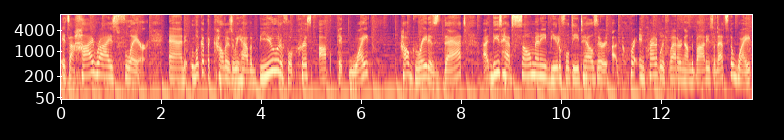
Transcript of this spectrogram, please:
It's a high-rise flare. And look at the colors. We have a beautiful crisp optic white. How great is that? Uh, these have so many beautiful details. They're uh, incredibly flattering on the body, so that's the white.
